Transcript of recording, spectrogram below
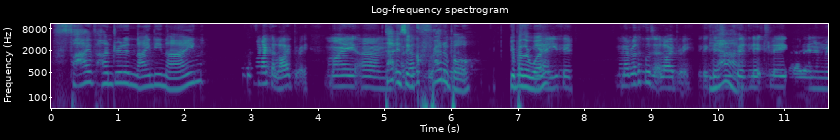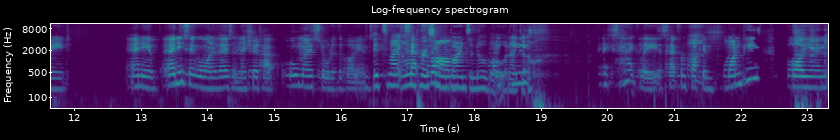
599? It's like a library. My um. That is my brother calls it a- incredible. Your brother what? Yeah, you could. My brother calls it a library because Yeah. you could literally go in and read any of any single one of those, and they should have almost all of the volumes. it's my own personal Barnes and Noble when I go. Exactly, except from fucking One Piece, volume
